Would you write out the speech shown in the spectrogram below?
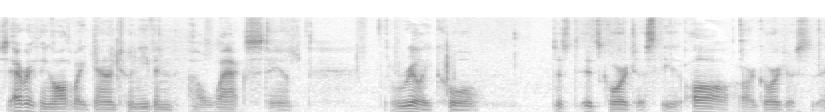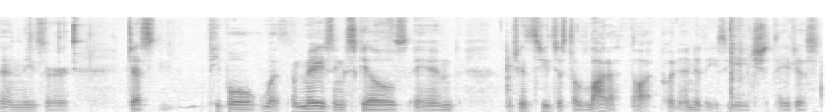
just everything all the way down to an even a wax stamp. Really cool. Just it's gorgeous. These all are gorgeous, and these are just people with amazing skills and you can see just a lot of thought put into these each. They just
